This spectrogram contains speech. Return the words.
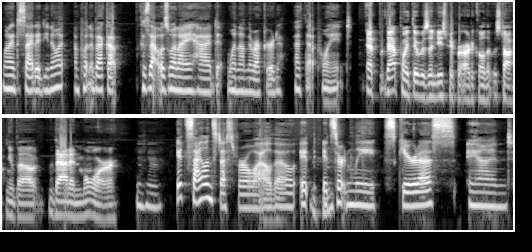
when I decided, you know what, I'm putting it back up because that was when I had went on the record at that point. at that point there was a newspaper article that was talking about that and more. hmm It silenced us for a while, though. It Mhm. it certainly scared us, and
